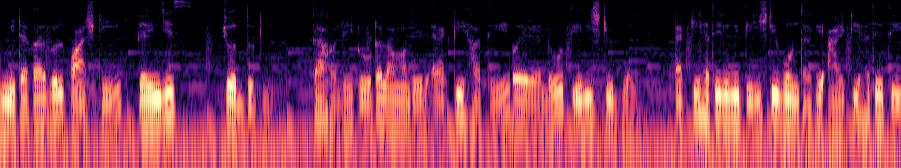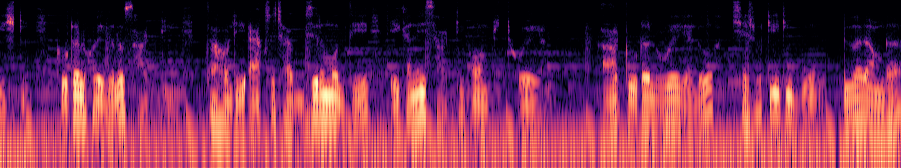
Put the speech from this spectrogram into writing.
মেটাকার্পেল পাঁচটি, ফ্লেঞ্জিস চোদ্দোটি। তাহলে টোটাল আমাদের একটি হাতে হয়ে গেল তিরিশটি বোন। একটি হাতে যদি তিরিশটি বোন থাকে, আরেকটি হাতে তিরিশটি। টোটাল হয়ে গেল ষাটটি। তাহলে একশো ছাব্বিশের মধ্যে এখানেই ষাটটি কমপ্লিট হয়ে গেল। আর টোটাল হয়ে গেল ছেষট্টিটি বোন। এবার আমরা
